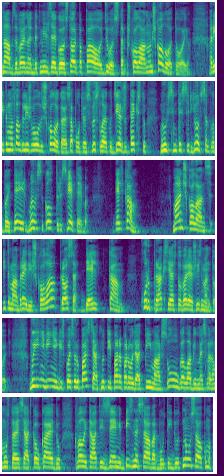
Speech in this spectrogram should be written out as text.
nābza vainojot, bet milzīgo starpa paudzos starp skolānu un skolotāju. Arī tam mūsu latviešu valodas skolotāju sapulcēs visu laiku dziežu tekstu, mums tas ir jāsaglabā, te ir mūsu kultūras vērtība. Dēļ kam? Man skolāns itamā brīdī skolā prasa, dēļ kam? kur praksē es to varēšu izmantot. Viņi vienīgais, ko es varu pastāstīt, nu, tī paraparodēt piemērs ūga, labi, mēs varam uztaisīt kaut kādu kvalitātes zemi biznesā, varbūt īdot nosaukumu,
